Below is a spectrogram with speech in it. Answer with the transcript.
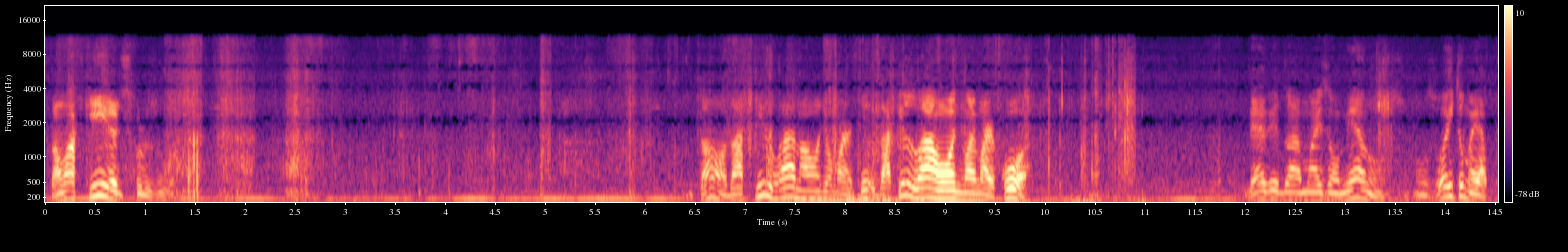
Então aqui ele descruzou. Então, daquilo lá onde eu marquei, daquilo lá onde nós marcou, deve dar mais ou menos uns 8 metros.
